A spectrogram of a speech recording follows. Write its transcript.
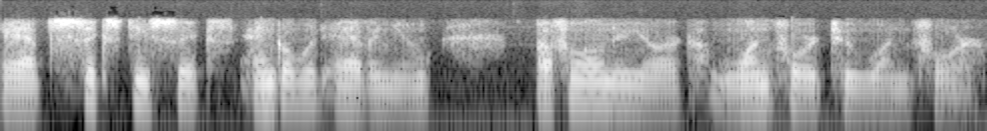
at 66 Englewood Avenue, Buffalo, New York, 14214.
